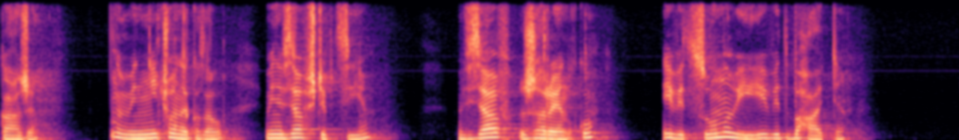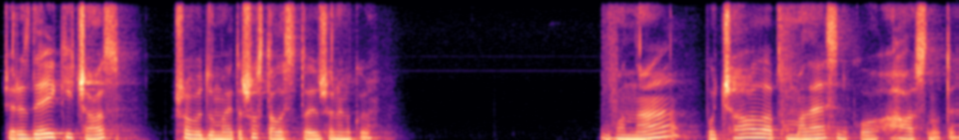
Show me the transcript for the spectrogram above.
каже: ну, він нічого не казав. Він взяв щипці, взяв жаринку і відсунув її від багаття. Через деякий час, що ви думаєте, що сталося з тою жаринкою? Вона почала помалесенько гаснути.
